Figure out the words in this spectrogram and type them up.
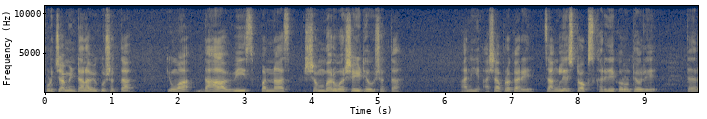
पुढच्या मिनटाला विकू शकता किंवा दहा वीस पन्नास शंभर वर्षही ठेवू शकता. आणि अशा प्रकारे चांगले स्टॉक्स खरेदी करून ठेवले तर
